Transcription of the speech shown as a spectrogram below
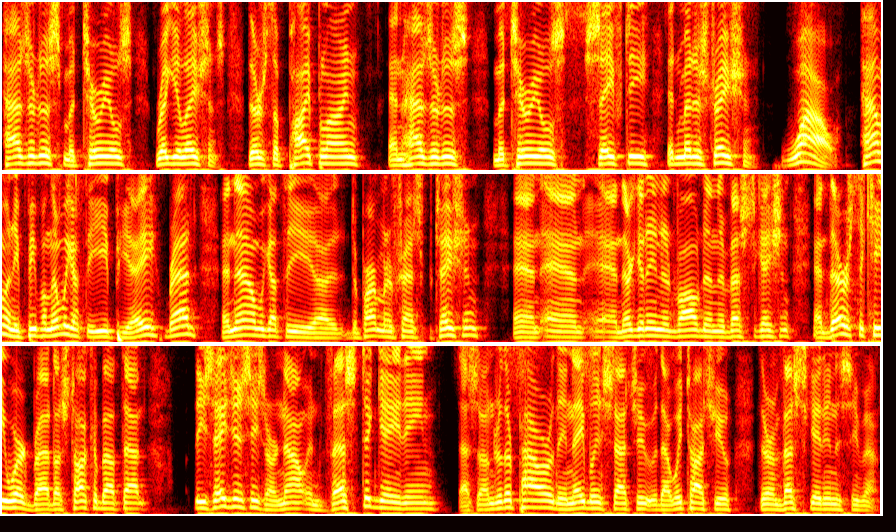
Hazardous materials regulations. There's the pipeline and Hazardous Materials Safety Administration. Wow. How many people? And then we got the EPA, Brad, and now we got the uh, Department of Transportation, and and and they're getting involved in the investigation. And there's the key word, Brad. Let's talk about that. These agencies are now investigating. That's under their power, the enabling statute that we taught you. They're investigating this event.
